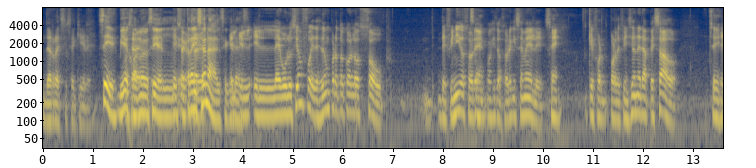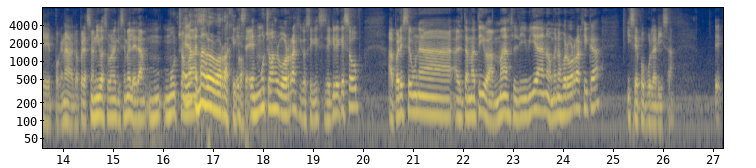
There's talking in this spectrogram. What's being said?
de REST, si se quiere. Sí, viejo, O sea, nuevo, sí, el, el Exacto, o sea, tradicional, si querés. el- la evolución fue desde un protocolo SOAP definido sobre, Sí. sobre XML, sí, que por definición era pesado, sí. eh, porque nada, la operación iba sobre un XML, era mu- mucho Era- más... es más verborrágico. es, es mucho más borrágico, si, si se quiere, que SOAP. Aparece una alternativa más liviana o menos verborrágica y se populariza. Eh,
